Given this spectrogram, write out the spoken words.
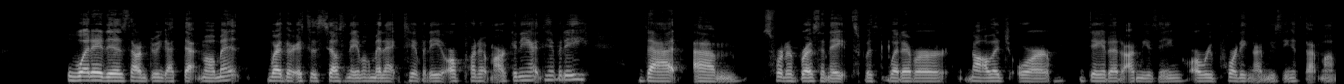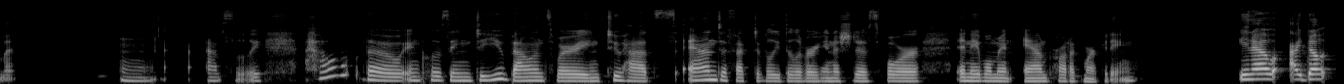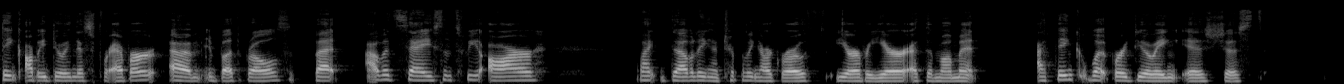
what it is I'm doing at that moment, whether it's a sales enablement activity or product marketing activity that um, sort of resonates with whatever knowledge or data I'm using or reporting I'm using at that moment. Mm, absolutely. How, though, in closing, do you balance wearing two hats and effectively delivering initiatives for enablement and product marketing? You know, I don't think I'll be doing this forever um, in both roles, but I would say since we are like doubling and tripling our growth year over year at the moment, I think what we're doing is just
